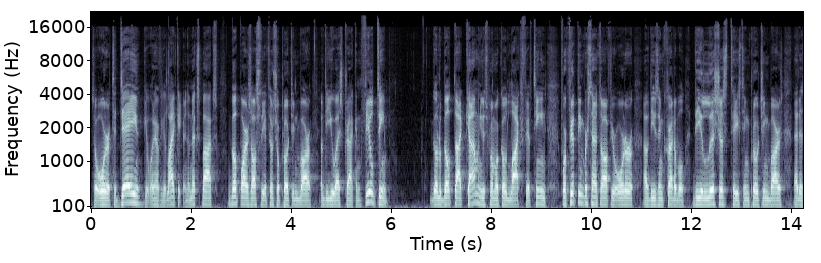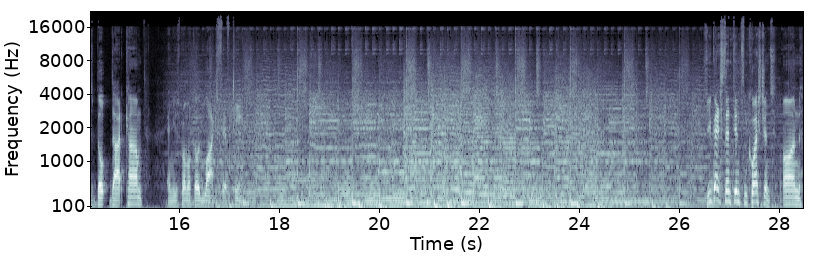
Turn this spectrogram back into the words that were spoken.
So order today, get whatever you like, get in the mix box. Built Bar is also the official protein bar of the U.S. track and field team. Go to built.com and use promo code LOCKED15 for 15% off your order of these incredible, delicious tasting protein bars. That is built.com and use promo code LOCKED15. So you guys sent in some questions on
